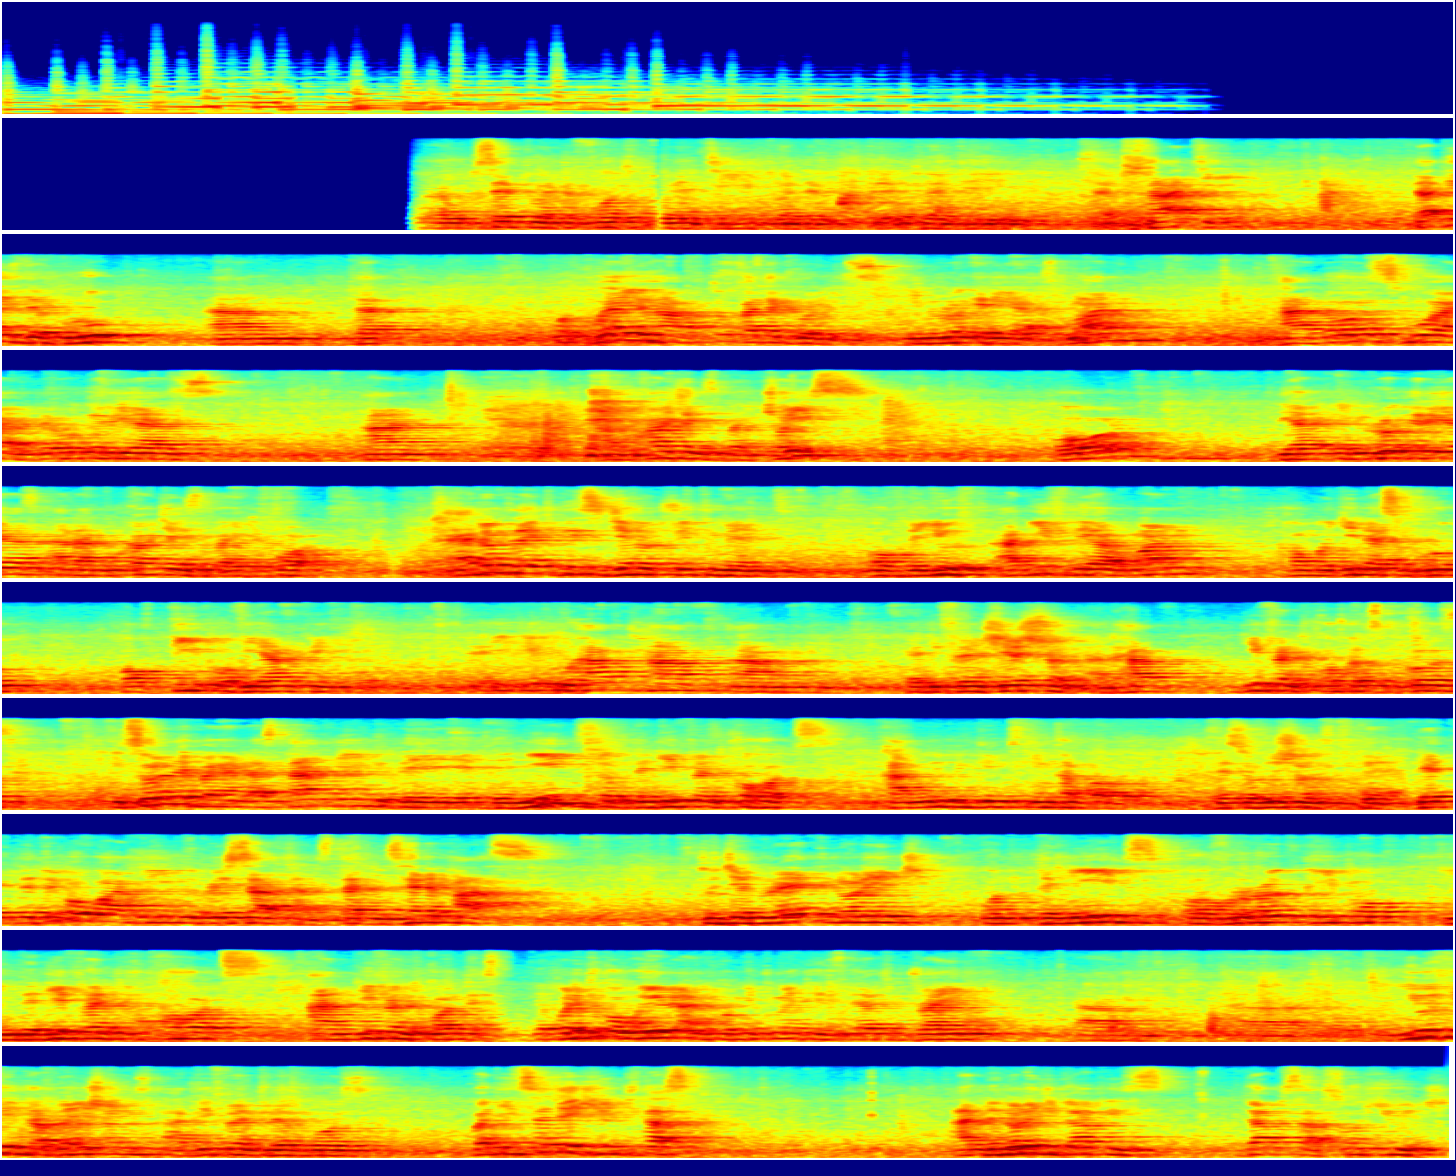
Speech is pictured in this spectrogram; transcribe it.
I would say 24 to 20, 20, 20 uh, to 30. That is the group um, that where you have two categories in rural areas. One are those who are in rural areas and agriculture is by choice, or they are in rural areas and agriculture is by default. I don't like this general treatment of the youth as if they are one homogeneous group of people, of young people. You have to have um, a differentiation and have different cohorts because it's only by understanding the, the needs of the different cohorts can we begin to think about the solutions to them. The, the people who are doing research and studies help us to generate knowledge on the needs of rural people in the different cohorts and different contexts. The political will and commitment is there to drive um, uh, youth interventions at different levels, but it's such a huge task. And the knowledge gap is, gaps are so huge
